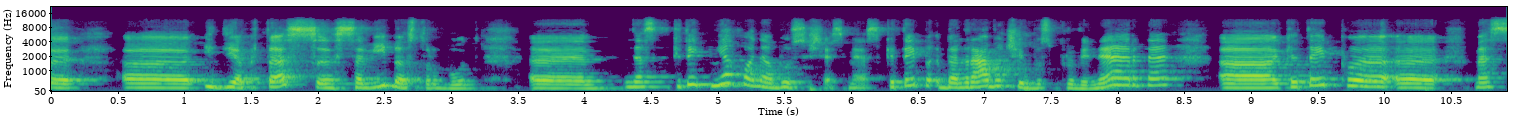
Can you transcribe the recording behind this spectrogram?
uh, įdėktas savybės turbūt, uh, nes kitaip nieko nebus iš esmės, kitaip bendrabučiai bus pruvini ar ne, uh, kitaip uh, mes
